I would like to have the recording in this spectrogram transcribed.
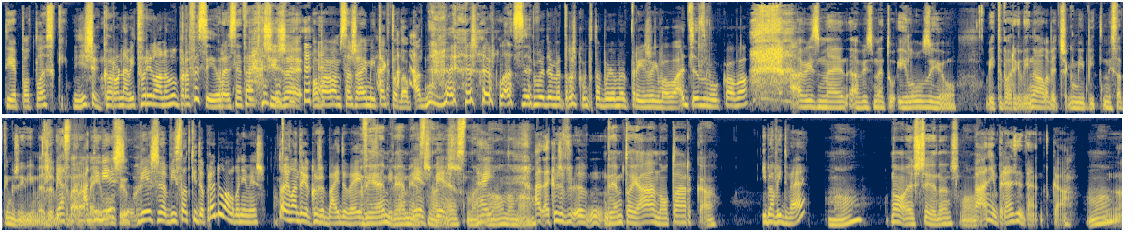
tie potlesky. Vidíš, že korona vytvorila novú profesiu. Presne tak, čiže obávam sa, že aj my takto dopadneme, že vlastne budeme trošku to budeme priživovať zvukovo, aby sme, aby sme tú ilúziu vytvorili. No ale veď, my, my sa tým živíme, že jasné. vytvárame A ty vieš, ilúziu. vieš výsledky dopredu, alebo nevieš? To je len tak akože by the way. Viem, viem, vieš, jasné, vieš. jasné. Hej? No, no, no. A akože, viem to ja, notárka. Iba vy dve? No. No, ešte jeden človek. Pani prezidentka. No, no.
